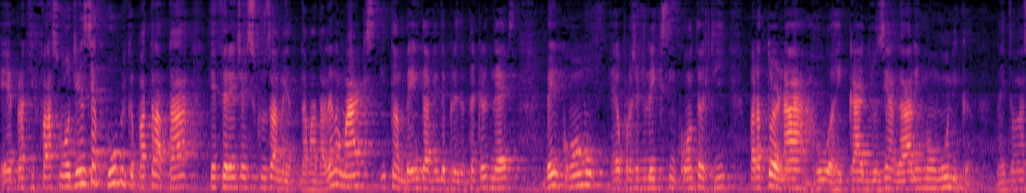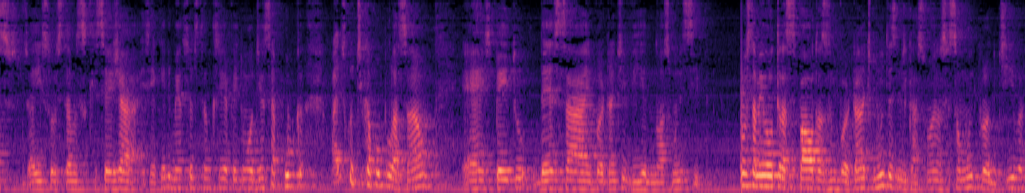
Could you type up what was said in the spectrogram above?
é, para que faça uma audiência pública para tratar referente a esse cruzamento da Madalena Marques e também da Avenida Presidente Tancredo Neves, bem como é o projeto de lei que se encontra aqui para tornar a rua Ricardo Luzinhagala em mão única. Né? Então nós aí solicitamos que seja, esse requerimento solicitando que seja feita uma audiência pública para discutir com a população é, a respeito dessa importante via do nosso município. Temos também outras pautas importantes, muitas indicações, uma sessão muito produtiva.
